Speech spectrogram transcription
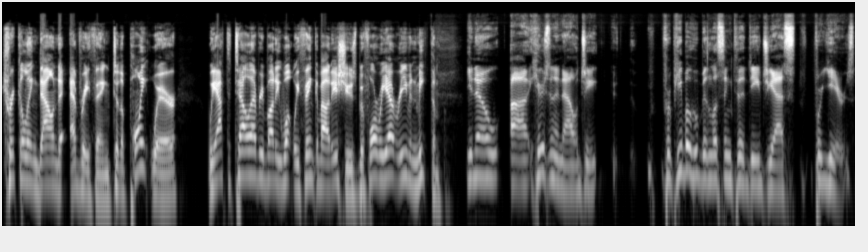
trickling down to everything to the point where we have to tell everybody what we think about issues before we ever even meet them. You know, uh, here's an analogy for people who've been listening to the DGS for years.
